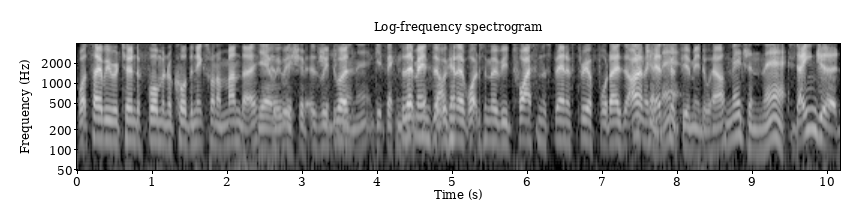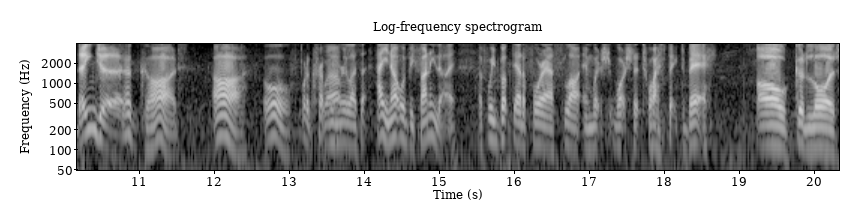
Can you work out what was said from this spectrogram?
what say we return to form and record the next one on monday Mm. Yeah, as we- we should- as should we do it that. Get back so that means that we're going to watch the movie twice in the span of three or four days i don't think that's that. good for your mental health Imagine that. danger danger Good God. Oh, oh, what a crap! Well- realise that. Hey, you know what would be funny though? If we booked out a four hour slot and which, watched it twice back to back. oh good lord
